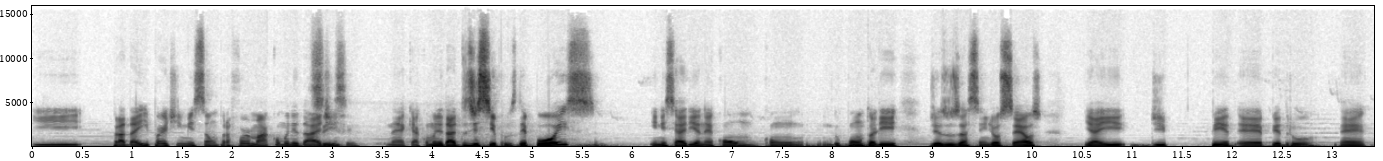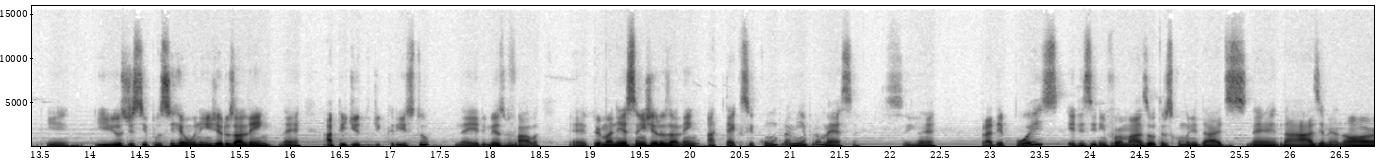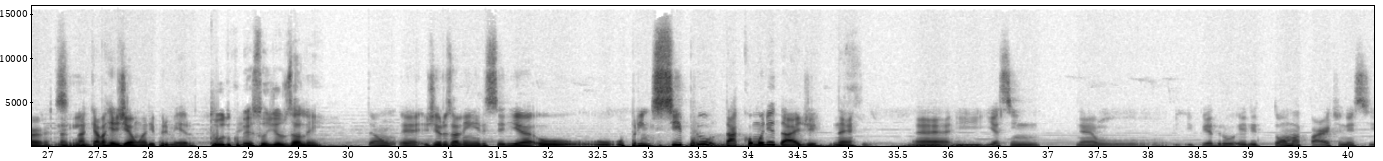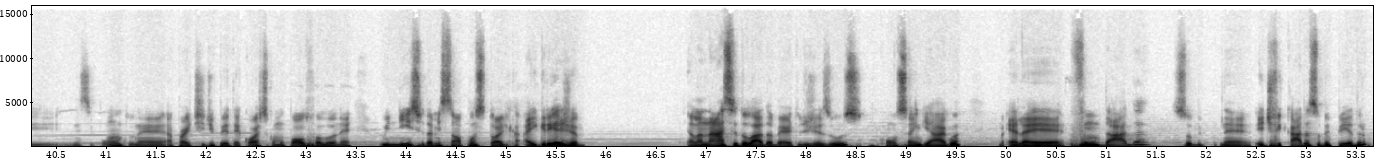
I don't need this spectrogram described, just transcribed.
e para daí partir em missão para formar a comunidade sim. né, que é a comunidade dos discípulos. Depois iniciaria, né, com, com do ponto ali Jesus ascende aos céus e aí de Pe- eh, Pedro né, e, e os discípulos se reúnem em Jerusalém, né, a pedido de Cristo, né, ele mesmo fala, eh, permaneçam em Jerusalém até que se cumpra a minha promessa, Sim. né, para depois eles irem formar as outras comunidades, né, na Ásia Menor, na- naquela região ali primeiro. Tudo começou em Jerusalém. Então, é, Jerusalém ele seria o, o, o princípio da comunidade, né? É, e, e assim, né, o, e Pedro ele toma parte nesse, nesse ponto, né? A partir de Pentecostes, como Paulo falou, né? O início da missão apostólica. A igreja, ela nasce do lado aberto de Jesus, com o sangue e água. Ela é fundada sobre, né, edificada sobre Pedro,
